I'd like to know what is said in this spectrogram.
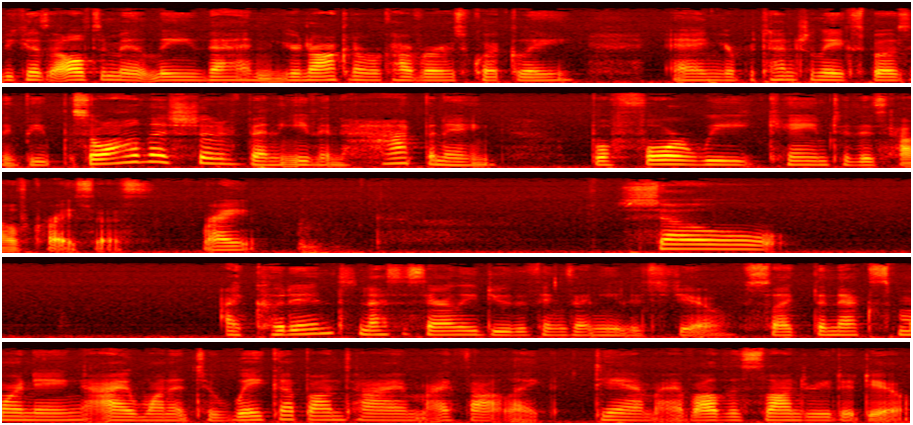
because ultimately then you're not going to recover as quickly and you're potentially exposing people. So all this should have been even happening before we came to this health crisis, right? So I couldn't necessarily do the things I needed to do. So like the next morning I wanted to wake up on time. I thought like, damn, I have all this laundry to do.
